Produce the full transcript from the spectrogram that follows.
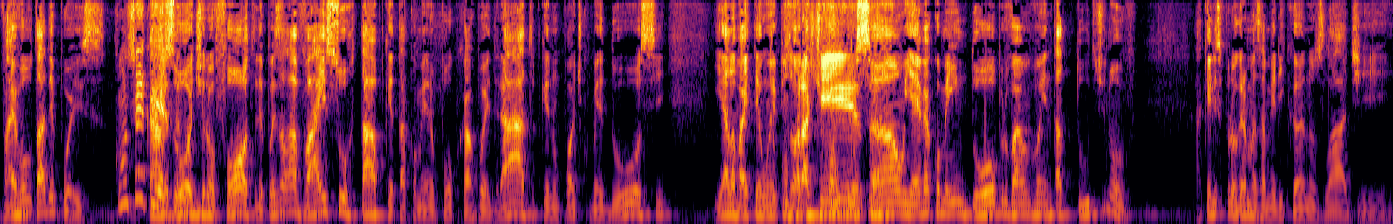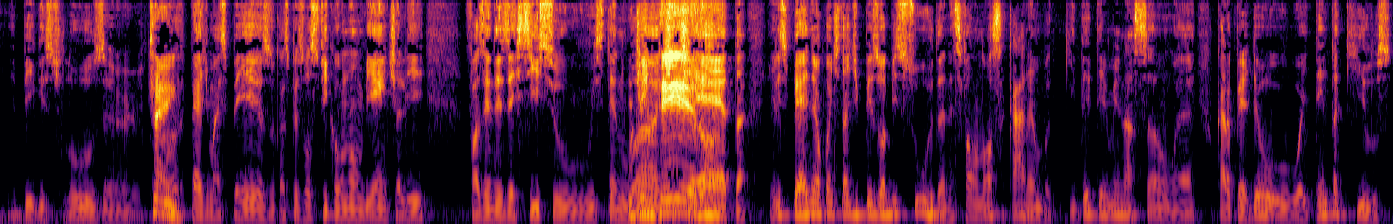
Vai voltar depois. Com certeza. Casou, tirou foto, depois ela vai surtar porque tá comendo pouco carboidrato, porque não pode comer doce. E ela vai ter um episódio de compulsão, e aí vai comer em dobro, vai aumentar tudo de novo. Aqueles programas americanos lá de The Biggest Loser, perde mais peso, que as pessoas ficam no ambiente ali fazendo exercício extenuante, dieta, eles perdem uma quantidade de peso absurda, né? Você fala, nossa, caramba, que determinação, é. O cara perdeu 80 quilos.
